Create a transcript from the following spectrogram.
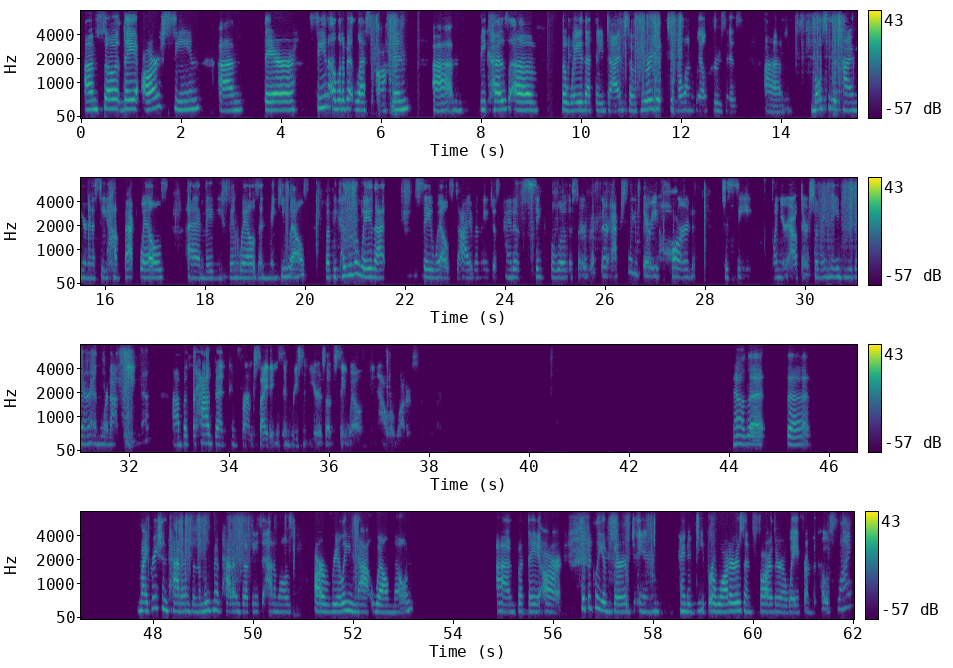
Um, so they are seen. Um, they're seen a little bit less often um, because of the way that they dive. So if you were to, go on whale cruises, um, most of the time you're going to see humpback whales and maybe fin whales and minke whales. But because of the way that sei whales dive and they just kind of sink below the surface, they're actually very hard to see when you're out there. So they may be there and we're not seeing them. Um, but there have been confirmed sightings in recent years of sei whale in our waters. Now the, the migration patterns and the movement patterns of these animals are really not well known, um, but they are typically observed in kind of deeper waters and farther away from the coastline.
